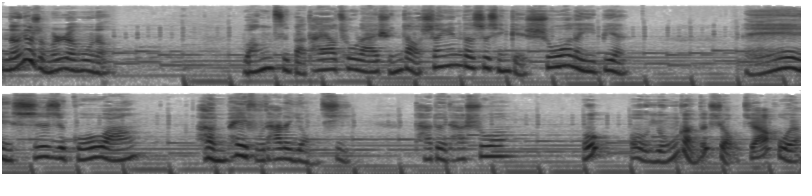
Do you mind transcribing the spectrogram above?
能有什么任务呢？王子把他要出来寻找声音的事情给说了一遍。哎，狮子国王很佩服他的勇气，他对他说：“哦哦，勇敢的小家伙呀！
